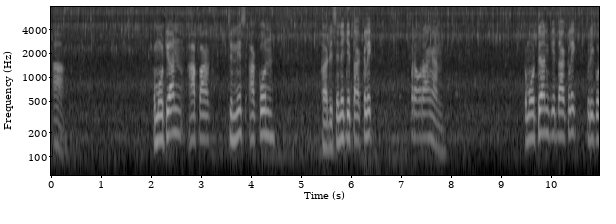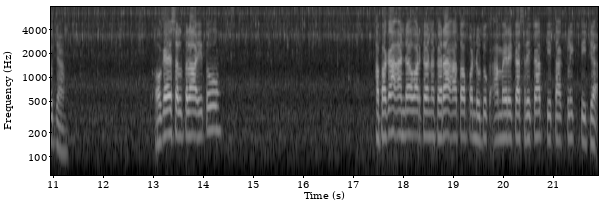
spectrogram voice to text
A. Kemudian apa jenis akun? Nah, di sini kita klik perorangan. Kemudian kita klik berikutnya. Oke, setelah itu apakah Anda warga negara atau penduduk Amerika Serikat? Kita klik tidak.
